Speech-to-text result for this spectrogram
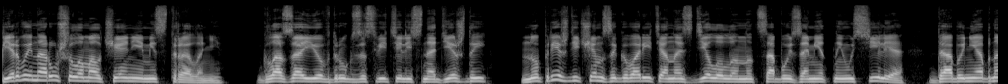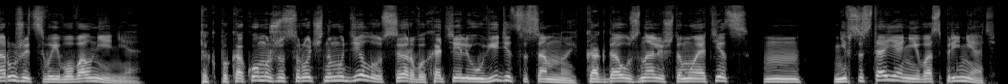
Первой нарушила молчание мисс Треллани. Глаза ее вдруг засветились надеждой, но прежде чем заговорить, она сделала над собой заметные усилия, дабы не обнаружить своего волнения. «Так по какому же срочному делу, сэр, вы хотели увидеться со мной, когда узнали, что мой отец... М -м, не в состоянии вас принять?»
